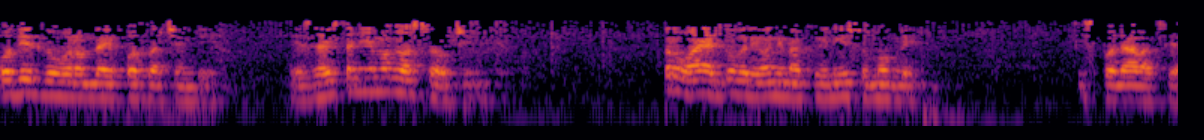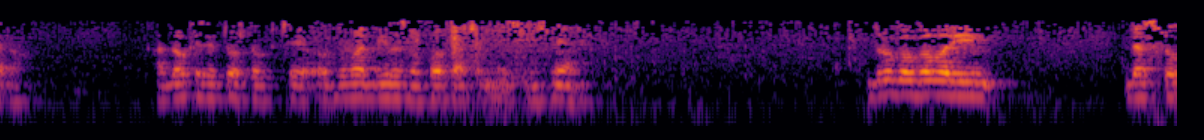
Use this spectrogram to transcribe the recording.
pod izgovorom da je potlačen bio. Jer zaista nije mogao sve učiniti. Prvo ajet govori onima koji nisu mogli ispoljavati vjeru. A dokaz je to što će odgovoriti bili smo potlačeni, nismo smijeni. Drugo govori da su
